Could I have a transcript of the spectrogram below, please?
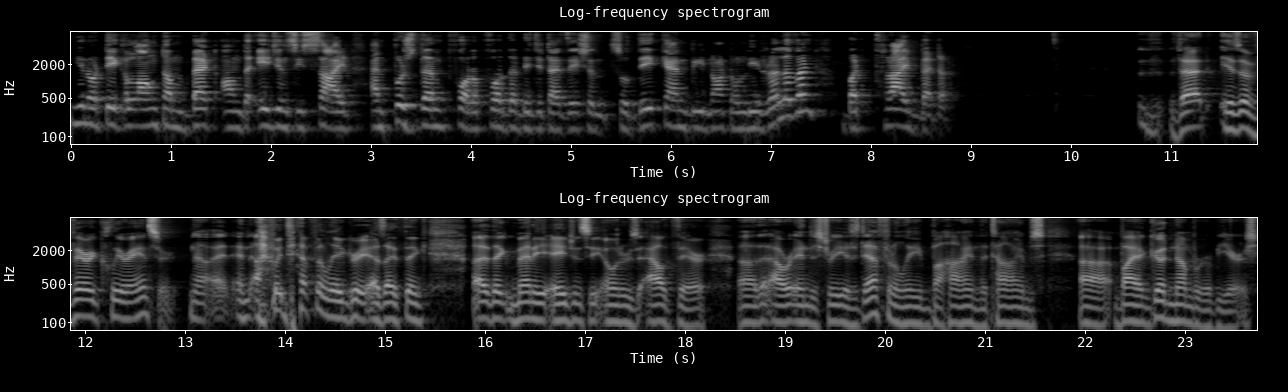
you know take a long term bet on the agency side and push them for a further digitization so they can be not only relevant but thrive better that is a very clear answer. Now, and I would definitely agree, as I think, I think many agency owners out there, uh, that our industry is definitely behind the times uh, by a good number of years.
